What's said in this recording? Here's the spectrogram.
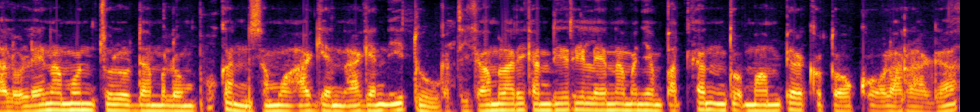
Lalu Lena muncul dan melumpuhkan semua agen-agen itu. Ketika melarikan diri, Lena menyempatkan untuk mampir ke toko olahraga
